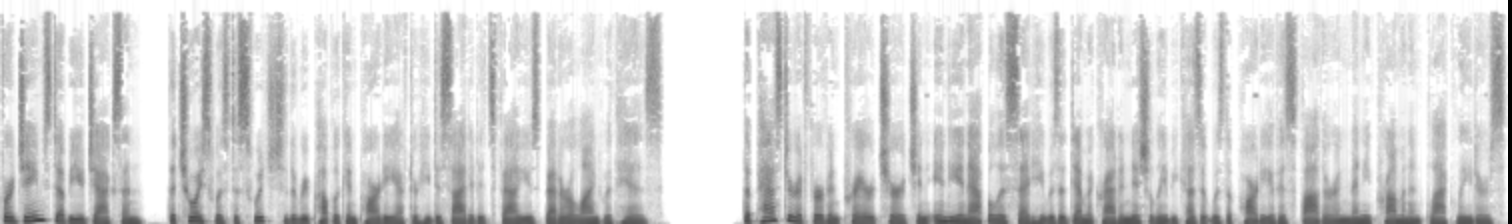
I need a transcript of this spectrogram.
For James W. Jackson, the choice was to switch to the Republican Party after he decided its values better aligned with his. The pastor at Fervent Prayer Church in Indianapolis said he was a Democrat initially because it was the party of his father and many prominent black leaders.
